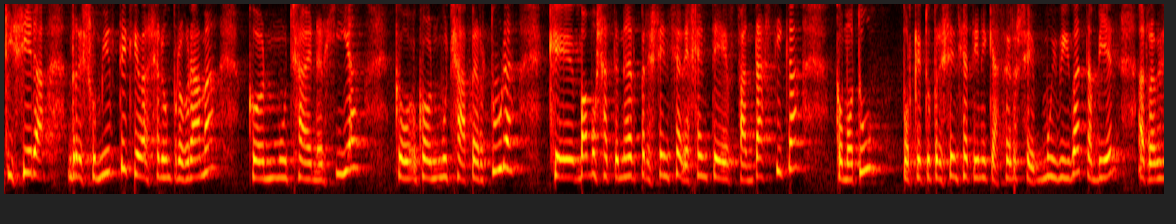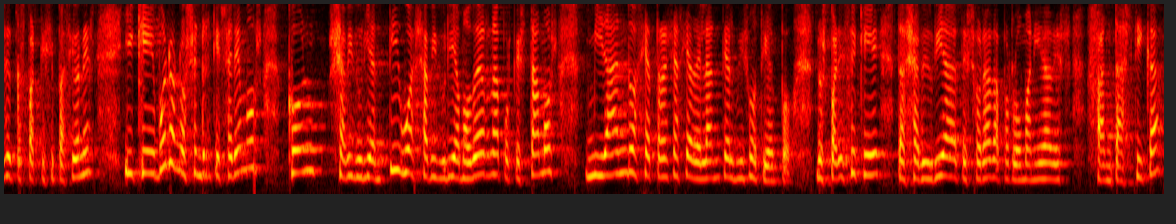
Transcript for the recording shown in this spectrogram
quisiera resumirte que va a ser un programa con mucha energía, con, mucha apertura, que vamos a tener presencia de gente fantástica como tú, porque tu presencia tiene que hacerse muy viva también a través de tus participaciones y que bueno nos enriqueceremos con sabiduría antigua, sabiduría moderna, porque estamos mirando hacia atrás y hacia adelante al mismo tiempo. Nos parece que la sabiduría atesorada por la humanidad es fantástica,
